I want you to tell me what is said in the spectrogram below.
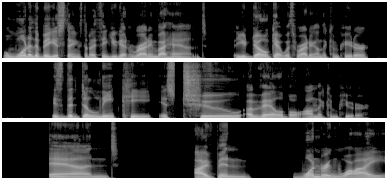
But one of the biggest things that I think you get in writing by hand that you don't get with writing on the computer is the delete key is too available on the computer. And I've been wondering why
